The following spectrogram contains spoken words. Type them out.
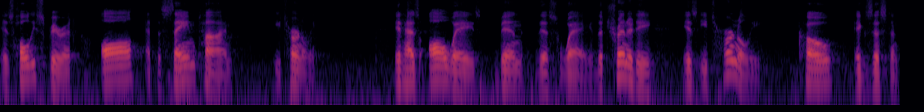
is Holy Spirit, all at the same time, eternally. It has always been this way. The Trinity is eternally coexistent.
